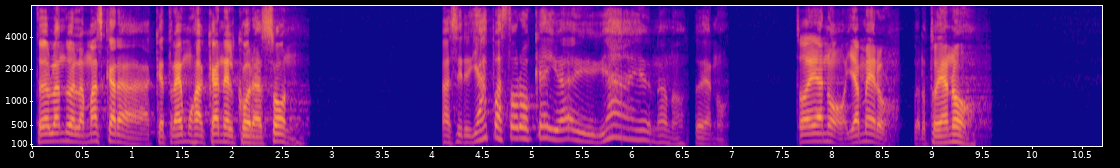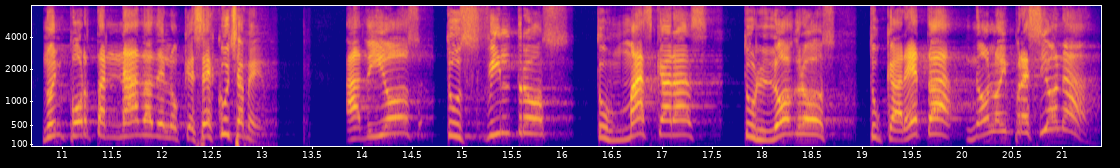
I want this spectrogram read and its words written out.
Estoy hablando de la máscara que traemos acá en el corazón. Así ya, pastor, ok, ya, ya, no, no, todavía no. Todavía no, ya mero, pero todavía no. No importa nada de lo que sea, escúchame. A Dios tus filtros, tus máscaras, tus logros, tu careta, no lo impresiona.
